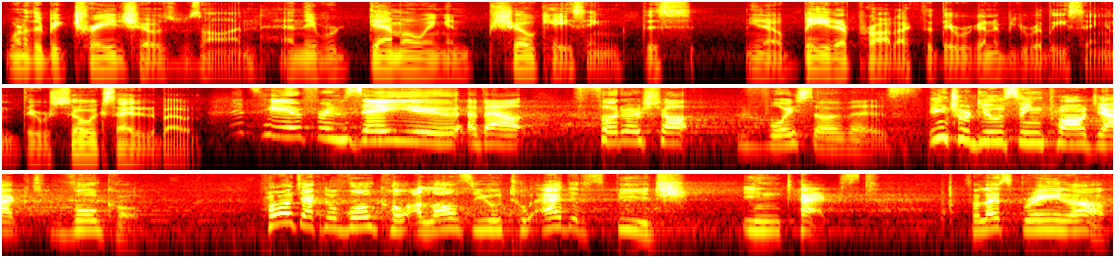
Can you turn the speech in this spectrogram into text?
one of their big trade shows was on and they were demoing and showcasing this, you know, beta product that they were going to be releasing and they were so excited about. Let's hear from Zeyu about Photoshop voiceovers. Introducing Project Voco. Project Voco allows you to edit speech in text. So let's bring it up.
